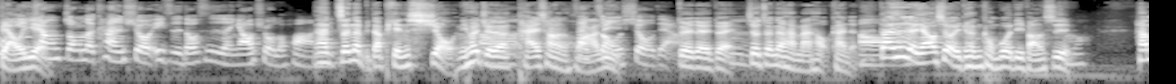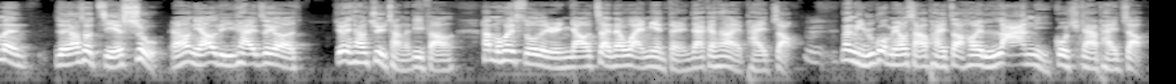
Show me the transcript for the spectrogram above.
表演印演。象中的看秀一直都是人妖秀的画那，真的比较偏秀，你会觉得嗯排场很华丽。在走秀这样。对对对，嗯就真的还蛮好看的。哦但是人妖秀有一个很恐怖的地方是？他们人妖秀结束，然后你要离开这个有点像剧场的地方，他们会所有的人妖站在外面等人家跟他来拍照。嗯，那你如果没有想要拍照，他会拉你过去跟他拍照，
